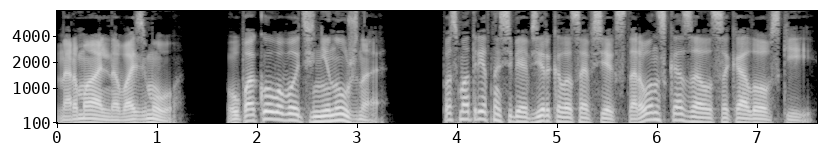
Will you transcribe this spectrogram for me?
«Нормально, возьму. Упаковывать не нужно». Посмотрев на себя в зеркало со всех сторон, сказал Соколовский.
